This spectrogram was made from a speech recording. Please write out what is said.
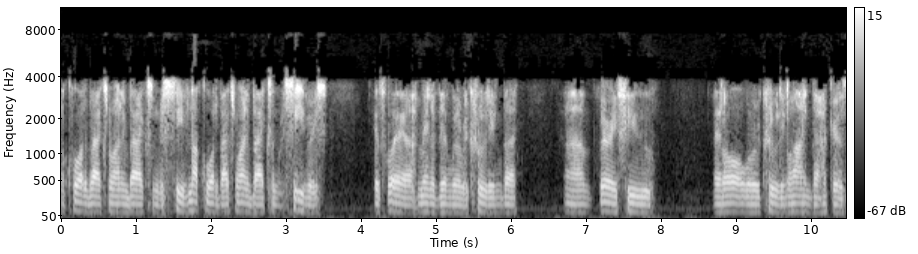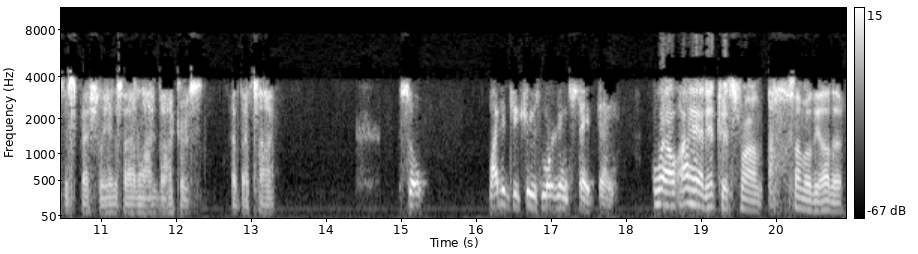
of quarterbacks, running backs, and receive not quarterbacks, running backs, and receivers is where many of them were recruiting, but um, very few at all were recruiting linebackers, especially inside linebackers at that time. So, why did you choose Morgan State then? Well, I had interest from some of the other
